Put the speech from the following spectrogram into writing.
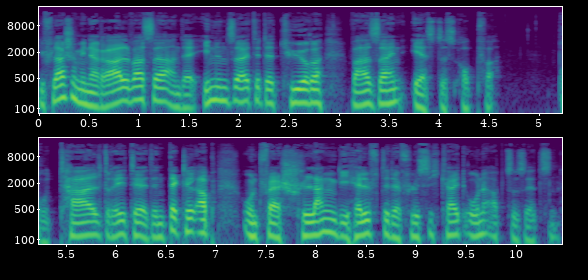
Die Flasche Mineralwasser an der Innenseite der Türe war sein erstes Opfer. Brutal drehte er den Deckel ab und verschlang die Hälfte der Flüssigkeit, ohne abzusetzen.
